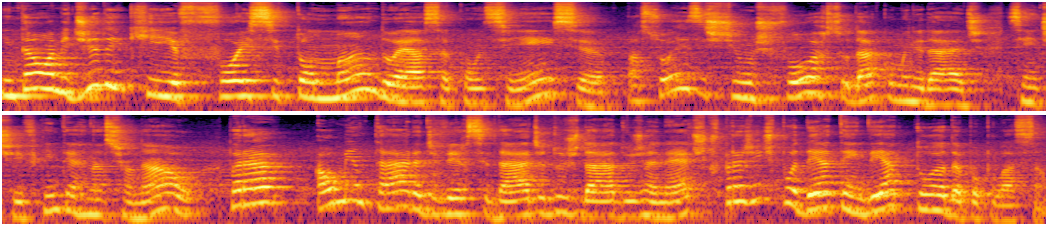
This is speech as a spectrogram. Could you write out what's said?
Então, à medida em que foi se tomando essa consciência, passou a existir um esforço da comunidade científica internacional para aumentar a diversidade dos dados genéticos para a gente poder atender a toda a população.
